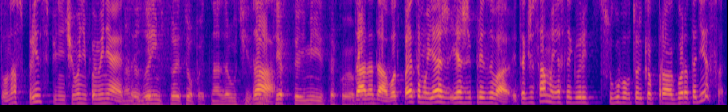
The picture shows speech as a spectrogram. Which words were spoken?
то у нас, в принципе, ничего не поменяется. Надо заимствовать опыт, надо учиться да. у тех, кто имеет такой опыт. Да, да, да. Вот поэтому я же, я же призываю. И так же самое, если говорить сугубо только про город Одесса,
